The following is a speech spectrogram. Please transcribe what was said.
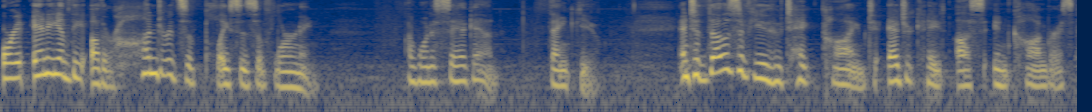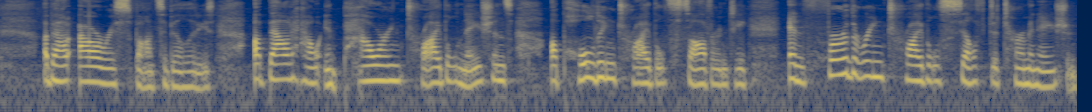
or at any of the other hundreds of places of learning, I want to say again, thank you. And to those of you who take time to educate us in Congress about our responsibilities, about how empowering tribal nations, upholding tribal sovereignty, and furthering tribal self determination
